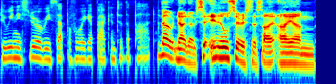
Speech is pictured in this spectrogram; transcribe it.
Do we need to do a reset before we get back into the pod? no, no, no. So, in all seriousness, I, I am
